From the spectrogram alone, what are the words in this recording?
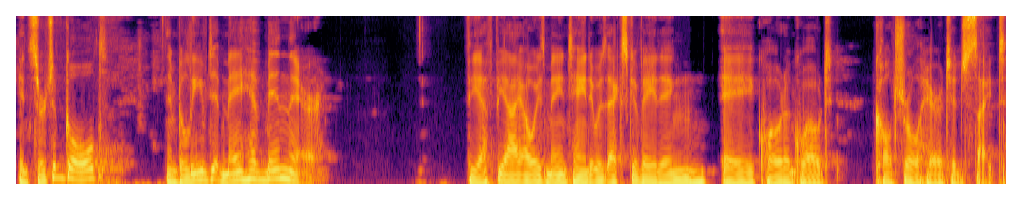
in search of gold and believed it may have been there. The FBI always maintained it was excavating a quote unquote cultural heritage site.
